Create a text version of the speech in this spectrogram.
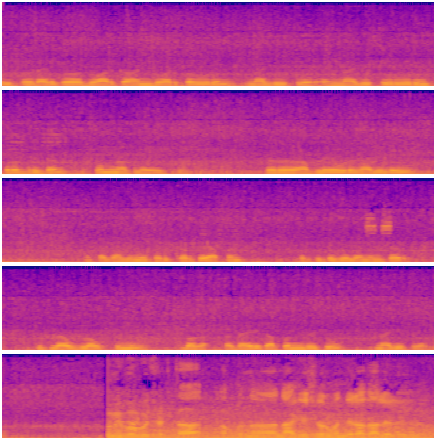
इथं डायरेक्ट द्वारका आणि द्वारकावरून नागेश्वर आणि नागेश्वरवरून परत रिटर्न सोमनाथला यायचं. तर आपलं एवढं झालेलं आहे. आता झालं नाही तरी करतोय आपण. तर तिथं गेल्यानंतर तिथला ब्लॉग तुम्ही बघा तर डायरेक्ट आपण भेटू नागेश्वरला. तुम्ही बघू शकता आपण नागेश्वर मंदिरात आलेलो आहे.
